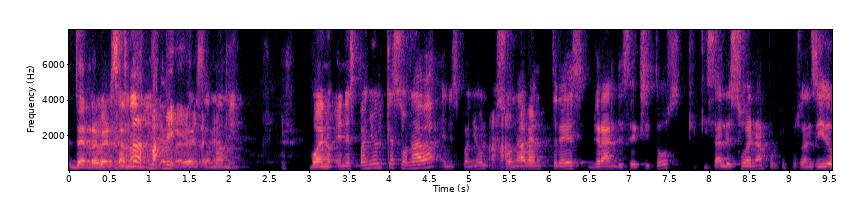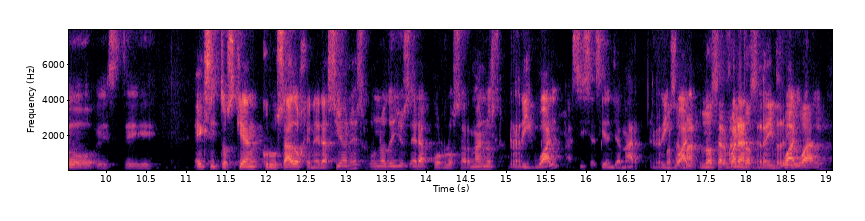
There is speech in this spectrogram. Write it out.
De reversa, mami. Mami, de reversa, mami. Bueno, en español, ¿qué sonaba? En español Ajá, sonaban tres grandes éxitos que quizá les suena porque pues han sido este, éxitos que han cruzado generaciones. Uno de ellos era por los hermanos Rigual, así se hacían llamar, Los, Rigual. herma- los hermanitos Rigual. Rigual.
